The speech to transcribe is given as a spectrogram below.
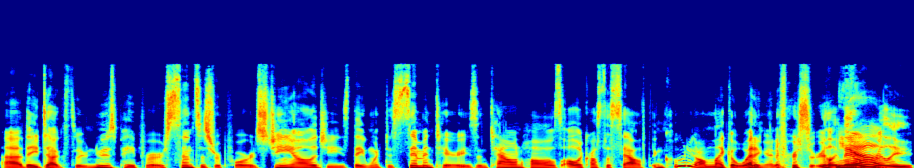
Uh, they dug through newspapers, census reports, genealogies. They went to cemeteries and town halls all across the South, including on like a wedding anniversary. Like they Yeah. were really,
